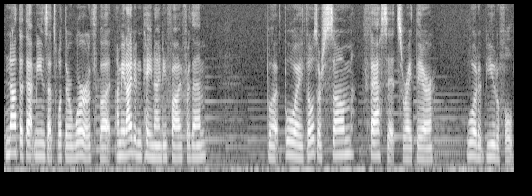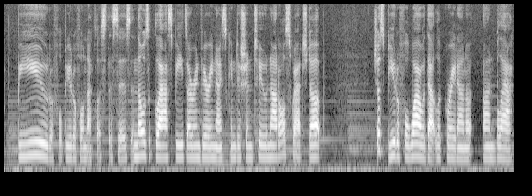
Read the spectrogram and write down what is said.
Not that that means that's what they're worth, but I mean, I didn't pay 95 for them. But boy, those are some facets right there. What a beautiful, beautiful, beautiful necklace this is. And those glass beads are in very nice condition too, not all scratched up. Just beautiful. Wow, would that look great on, a, on black.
